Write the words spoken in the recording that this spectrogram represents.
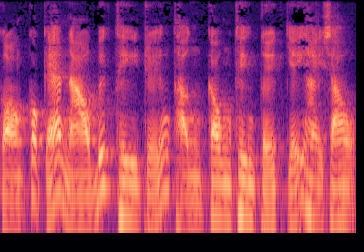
còn có kẻ nào biết thi triển thần công thiên tuyệt chỉ hay sao?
